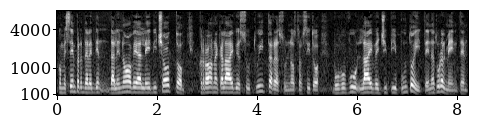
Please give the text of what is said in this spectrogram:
come sempre dalle, dalle 9 alle 18, cronaca live su Twitter, sul nostro sito www.livegp.it e naturalmente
